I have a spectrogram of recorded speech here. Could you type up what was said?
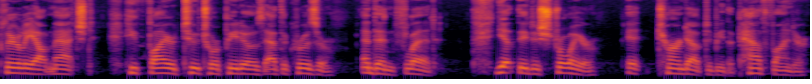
Clearly outmatched, he fired two torpedoes at the cruiser and then fled. Yet the destroyer, it turned out to be the Pathfinder,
